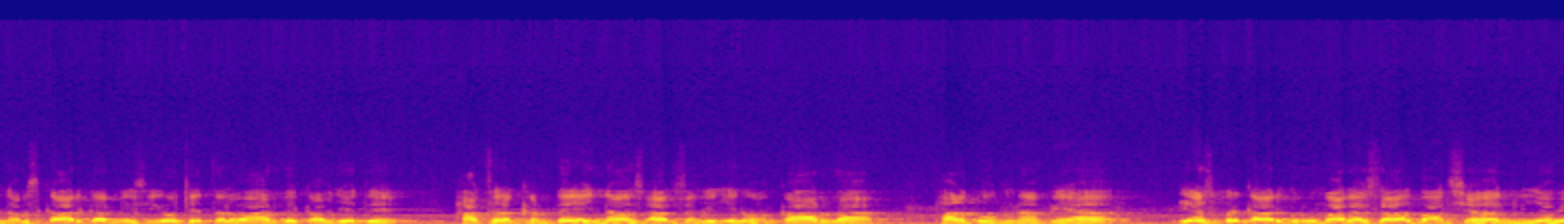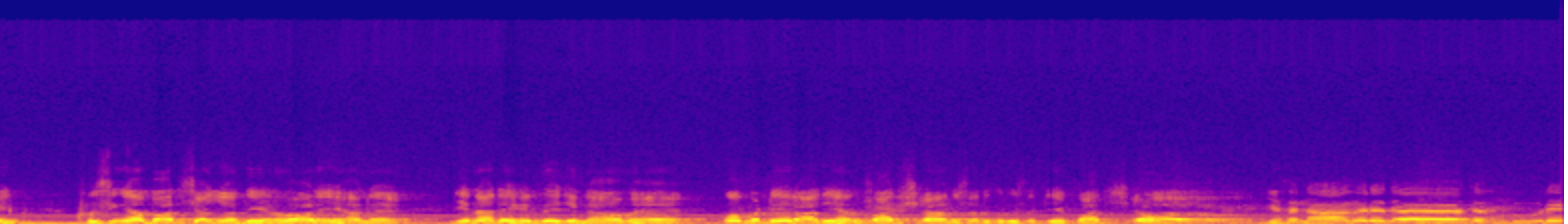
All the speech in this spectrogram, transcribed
ਨਮਸਕਾਰ ਕਰਨੀ ਸੀ, ਉੱਥੇ ਤਲਵਾਰ ਦੇ ਕਬਜ਼ੇ ਤੇ ਹੱਥ ਰੱਖਣ ਤੇ ਇੰਨਾ ਸਾਧ ਸੰਗਤ ਜੀ ਨੂੰ ਹੰਕਾਰ ਦਾ ਫਲ ਭੋਗਣਾ ਪਿਆ। ਇਸ ਪ੍ਰਕਾਰ ਗੁਰੂ ਮਹਾਰਾਜ ਸਾਹਿਬ ਬਾਦਸ਼ਾਹਾਂ ਦੀਆਂ ਵੀ ਖੁਸ਼ੀਆਂ ਬਾਦਸ਼ਾਹੀਆਂ ਦੇਣ ਵਾਲੇ ਹਨ, ਜਿਨ੍ਹਾਂ ਦੇ ਹਿਰਦੇ 'ਚ ਨਾਮ ਹੈ। ਉਹ ਵੱਡੇ ਰਾਜੇ ਹਨ ਪਾਤਸ਼ਾਹ ਹਨ ਸਤਿਗੁਰੂ ਸੱਚੇ ਪਾਤਸ਼ਾਹ। ਜਿਸ ਨਾਮ ਹਿਰਦੈ ਤਿਸ ਪੂਰੇ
